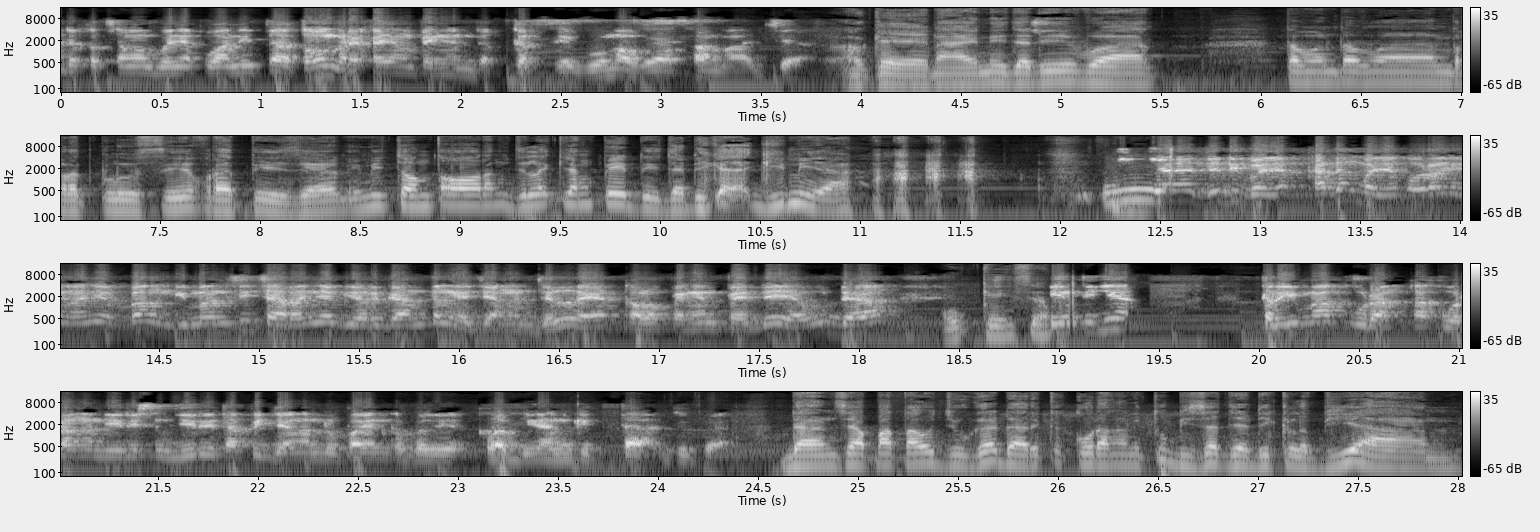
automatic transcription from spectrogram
deket sama banyak wanita. Atau mereka yang pengen deket ya, gue mau welcome aja. Oke, nah ini jadi buat teman-teman red reclusive, retizen, ini contoh orang jelek yang pede, jadi kayak gini ya. Iya, jadi banyak kadang banyak orang yang nanya, "Bang, gimana sih caranya biar ganteng ya? Jangan jelek. Kalau pengen pede ya udah." Oke, siap. Intinya terima kurang kekurangan diri sendiri tapi jangan lupain kelebihan kita juga dan siapa tahu juga dari kekurangan itu bisa jadi kelebihan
